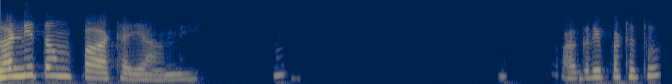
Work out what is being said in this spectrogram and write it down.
गणितं पाठयामि अग्रे पठतु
